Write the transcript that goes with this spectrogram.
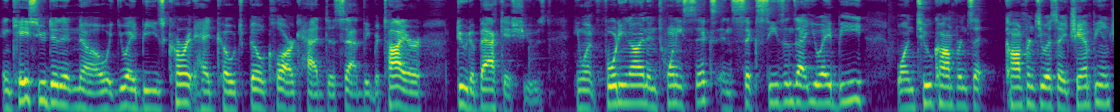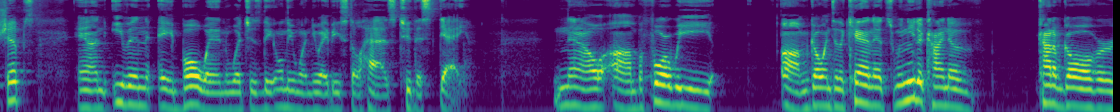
In case you didn't know, UAB's current head coach, Bill Clark, had to sadly retire due to back issues. He went 49 and 26 in six seasons at UAB, won two conference Conference USA championships, and even a bowl win, which is the only one UAB still has to this day. Now, um, before we um, go into the candidates, we need to kind of kind of go over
